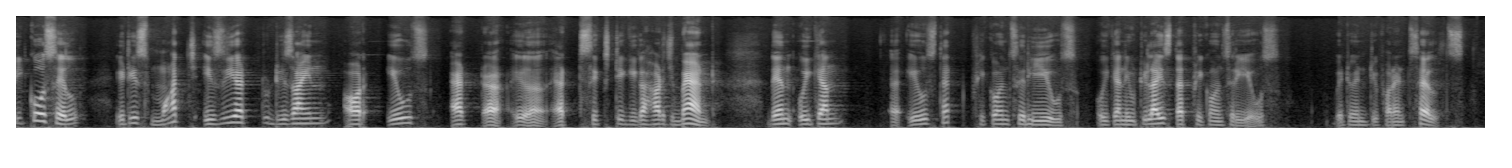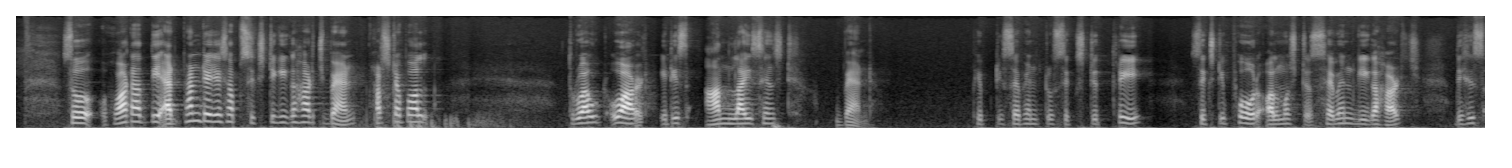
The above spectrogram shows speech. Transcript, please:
picocell it is much easier to design or use at uh, uh, at 60 gigahertz band. Then we can uh, use that frequency reuse. We can utilize that frequency reuse between different cells. So what are the advantages of 60 gigahertz band? First of all throughout world it is unlicensed band 57 to 63 64 almost 7 gigahertz this is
